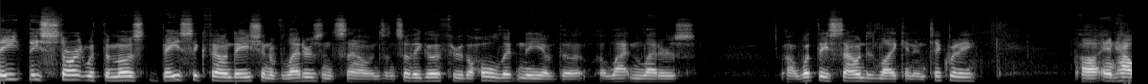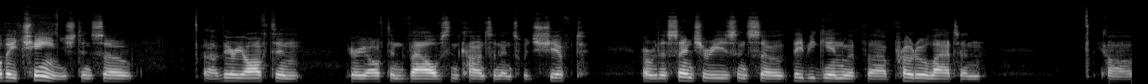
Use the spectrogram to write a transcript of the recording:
they, they start with the most basic foundation of letters and sounds, and so they go through the whole litany of the, Latin letters, uh, what they sounded like in antiquity, uh, and how they changed. And so, uh, very often, very often, vowels and consonants would shift over the centuries, and so they begin with uh, Proto-Latin, uh,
